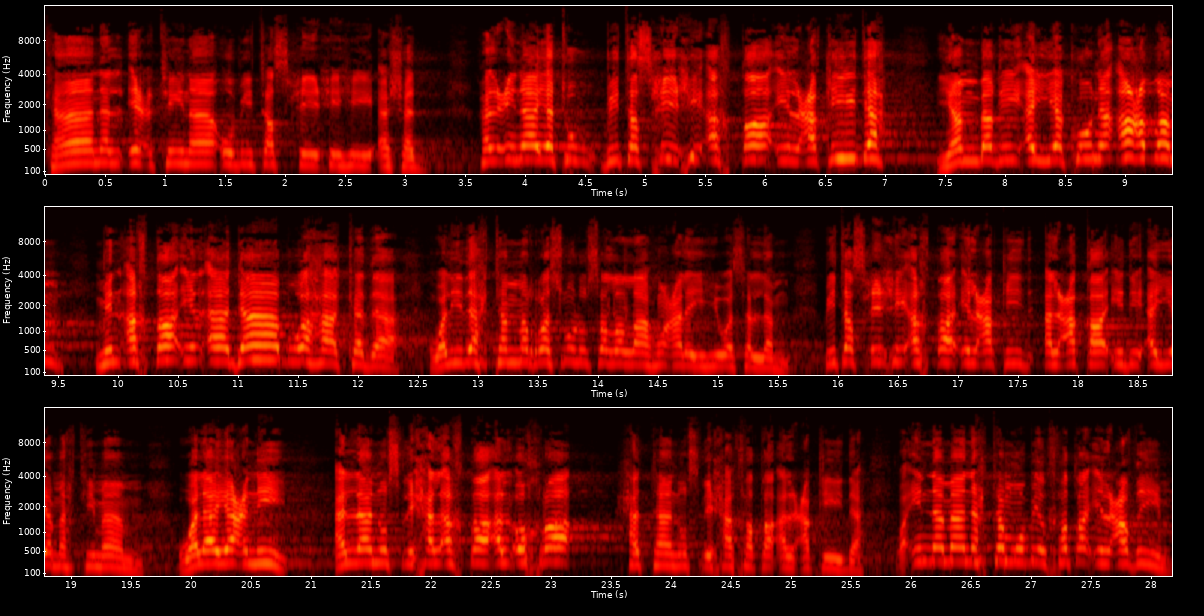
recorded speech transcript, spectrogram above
كان الاعتناء بتصحيحه أشد. فالعناية بتصحيح أخطاء العقيدة ينبغي أن يكون أعظم من أخطاء الآداب وهكذا. ولذا اهتم الرسول صلى الله عليه وسلم بتصحيح أخطاء العقيد العقائد ايما اهتمام. ولا يعني الا نصلح الأخطاء الأخرى حتى نصلح خطأ العقيدة. وإنما نهتم بالخطأ العظيم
